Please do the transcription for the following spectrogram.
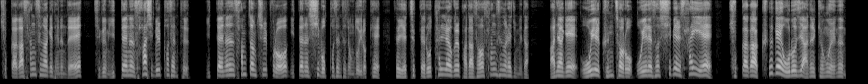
주가가 상승하게 되는데 지금 이때는 41%, 이때는 3.7%, 이때는 15% 정도 이렇게 제 예측대로 탄력을 받아서 상승을 해줍니다. 만약에 5일 근처로 5일에서 10일 사이에 주가가 크게 오르지 않을 경우에는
